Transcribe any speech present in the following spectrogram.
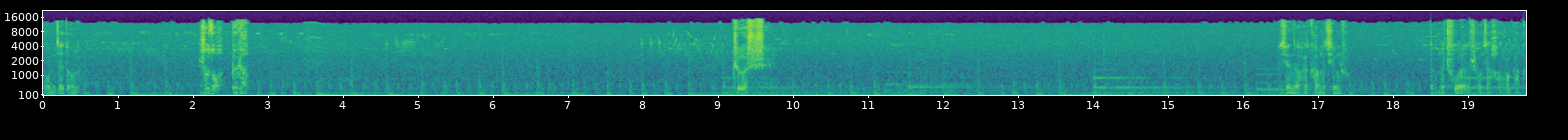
我们再等等。少佐，快看，这是谁？现在还看不清楚。出来的时候再好好看看。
